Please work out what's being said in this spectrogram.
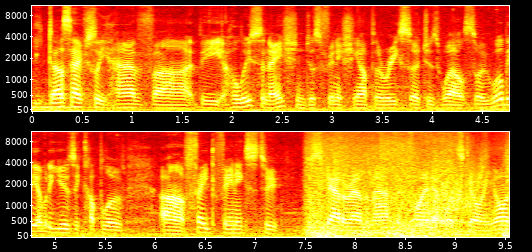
he does actually have uh, the hallucination just finishing up the research as well, so we will be able to use a couple of uh, fake Phoenix to scout around the map and find out what's going on.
